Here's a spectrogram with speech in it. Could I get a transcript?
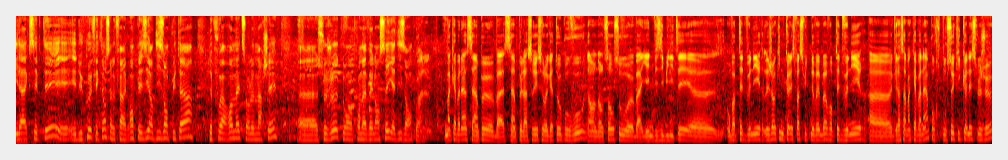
Il a accepté et, et du coup, effectivement, ça nous fait un grand plaisir, dix ans plus tard, de pouvoir remettre sur le marché euh, ce jeu qu'on avait lancé il y a dix ans. Quoi. Macabana, c'est un peu, bah, c'est un peu la cerise sur le gâteau pour vous, dans, dans le sens où euh, bah, il y a une visibilité. euh, on va peut-être venir, les gens qui ne connaissent pas Sweet November vont peut-être venir euh, grâce à Macabana. Pour, pour ceux qui connaissent le jeu,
